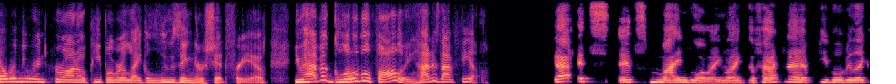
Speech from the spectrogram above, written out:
Know, when you were in Toronto, people were like losing their shit for you. You have a global following. How does that feel? Yeah, it's it's mind blowing. Like the fact that people will be like,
